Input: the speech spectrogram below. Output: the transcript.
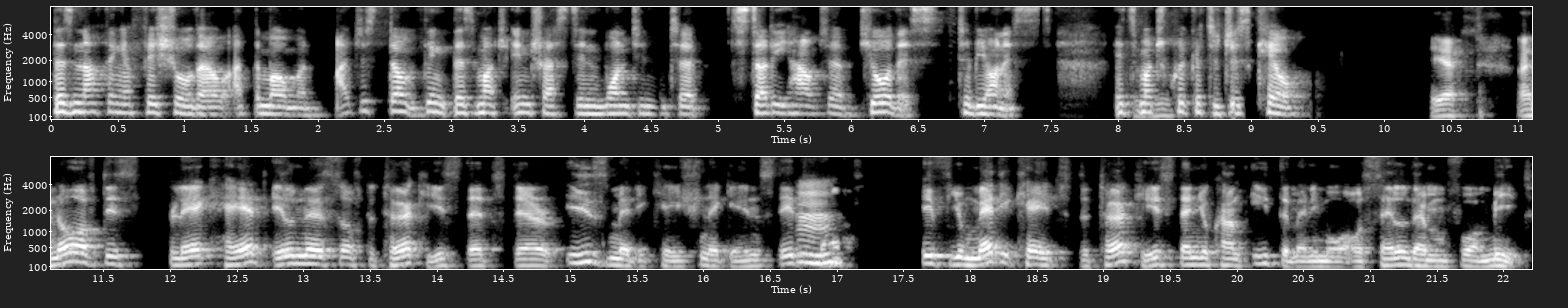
there's nothing official though at the moment. I just don't think there's much interest in wanting to study how to cure this, to be honest. It's much mm-hmm. quicker to just kill. Yeah. I know of this black head illness of the turkeys that there is medication against it. Mm. But if you medicate the turkeys, then you can't eat them anymore or sell them for meat.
